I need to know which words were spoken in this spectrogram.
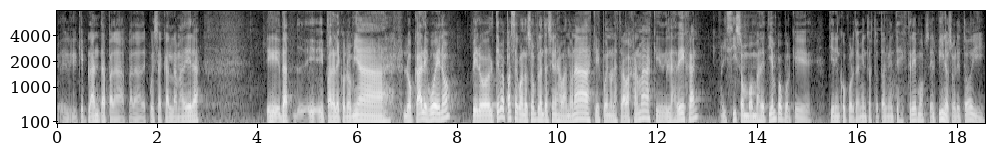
el que planta para, para después sacar la madera eh, eh, eh, para la economía local es bueno, pero el tema pasa cuando son plantaciones abandonadas, que después no las trabajan más, que las dejan, y sí son bombas de tiempo porque tienen comportamientos totalmente extremos, el pino sobre todo, y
